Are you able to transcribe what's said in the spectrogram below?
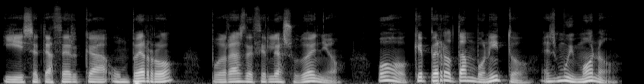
y se te acerca un perro, podrás decirle a su dueño Oh, qué perro tan bonito. es muy mono.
